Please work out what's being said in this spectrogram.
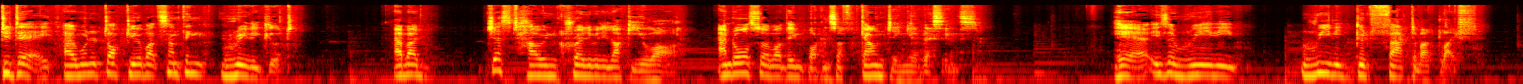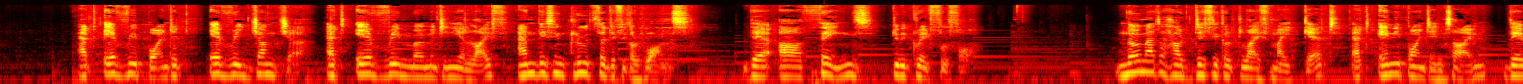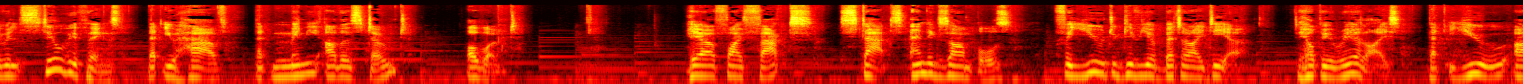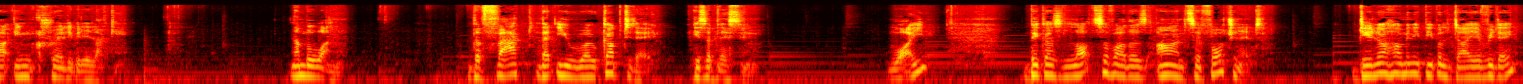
Today, I want to talk to you about something really good. About just how incredibly lucky you are, and also about the importance of counting your blessings. Here is a really, really good fact about life. At every point, at every juncture, at every moment in your life, and this includes the difficult ones, there are things to be grateful for. No matter how difficult life might get at any point in time, there will still be things that you have that many others don't or won't. Here are five facts, stats, and examples for you to give you a better idea to help you realize that you are incredibly lucky. Number one, the fact that you woke up today is a blessing. Why? Because lots of others aren't so fortunate. Do you know how many people die every day?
